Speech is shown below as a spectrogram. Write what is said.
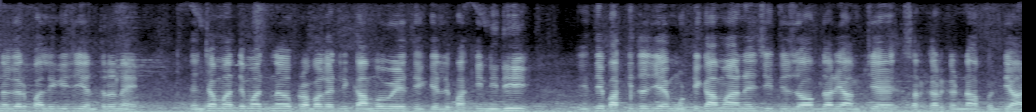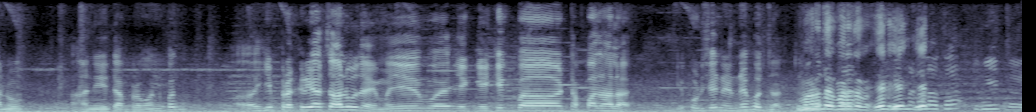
नगरपालिकेची यंत्रणा आहे त्यांच्या माध्यमातून प्रभागातली कामं वेळेत हे केले. बाकी निधी इथे बाकीचं जे आहे मोठी कामं आणायची ती जबाबदारी आमची आहे. सरकारकडनं आपण ती आणू आणि त्याप्रमाणे. पण ही प्रक्रिया चालूच आहे. म्हणजे एक एक एक टप्पा झाला की पुढचे निर्णय होत जातात महाराज महाराज एक तुम्ही एक म्हणाला होता तुम्ही अ,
